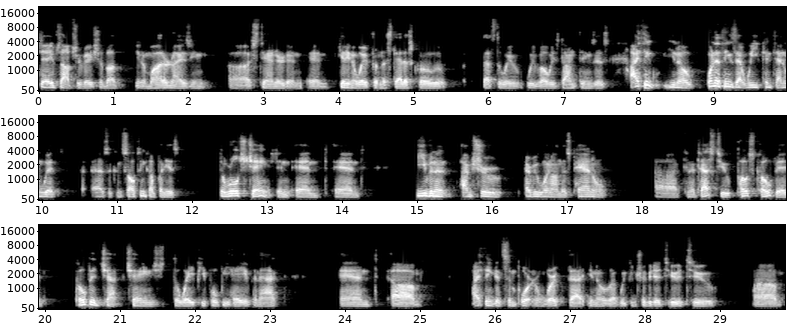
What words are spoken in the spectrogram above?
Dave's observation about you know modernizing uh, standard and and getting away from the status quo that's the way we've always done things is i think you know one of the things that we contend with as a consulting company is the world's changed and and and even i'm sure everyone on this panel uh, can attest to post covid covid ch- changed the way people behave and act. And um, i think it's important work that you know that we contributed to to um,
